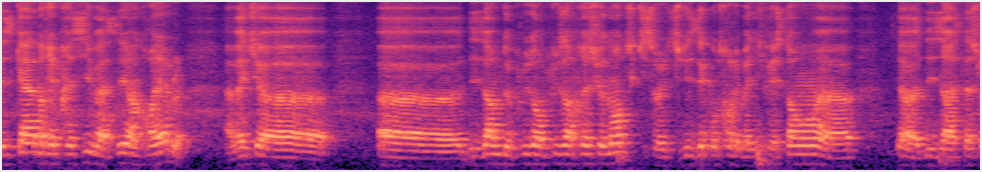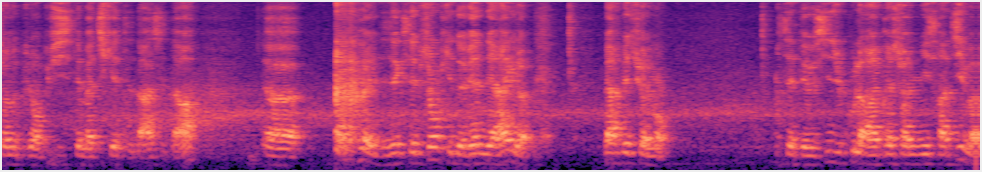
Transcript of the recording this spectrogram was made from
d'escalade répressive assez incroyable, avec des armes de plus en plus impressionnantes qui sont utilisées contre les manifestants, des arrestations de plus en plus systématiques, etc. etc. des exceptions qui deviennent des règles perpétuellement c'était aussi du coup la répression administrative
